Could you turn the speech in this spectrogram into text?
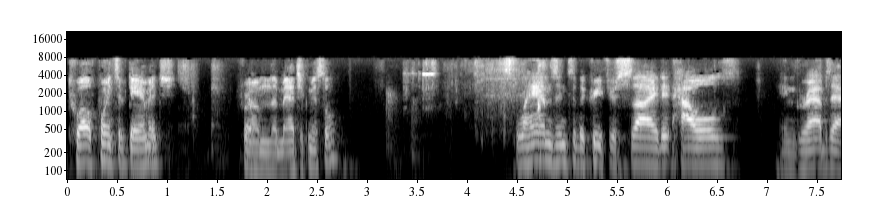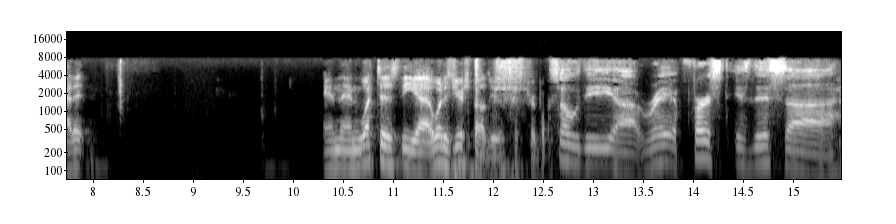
12 points of damage from the magic missile. Slams into the creature's side. It howls and grabs at it. And then what does the uh, what does your spell do? So the uh, ray first is this uh,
